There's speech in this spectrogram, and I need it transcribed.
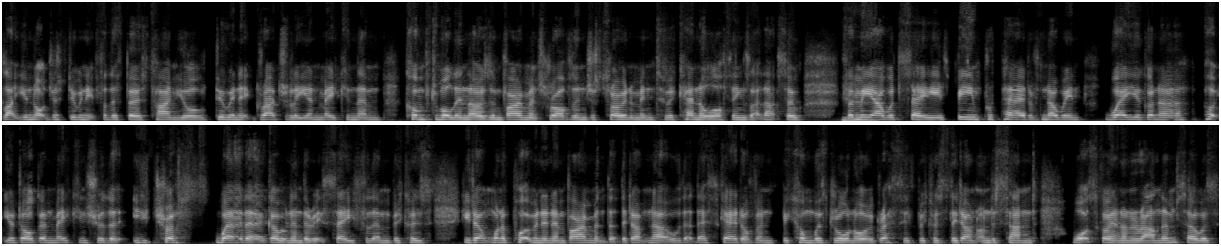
like you're not just doing it for the first time, you're doing it gradually and making them comfortable in those environments rather than just throwing them into a kennel or things like that. So for me, I would say it's being prepared of knowing where you're going to put your dog and making sure that you trust where they're going and that it's safe for them because you don't want to put them in an environment that they don't know, that they're scared of and become withdrawn or aggressive because they don't understand what's going on around them. So as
